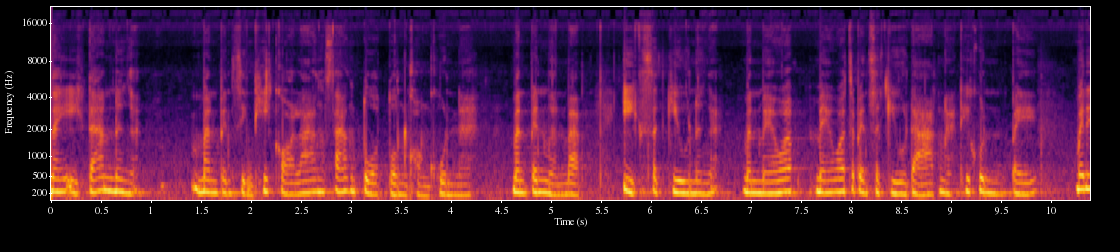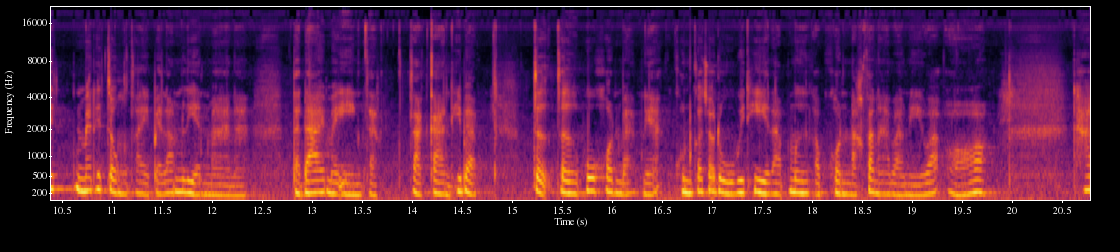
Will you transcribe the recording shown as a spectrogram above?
ในอีกด้านหนึ่งอะมันเป็นสิ่งที่ก่อร่างสร้างตัวตนของคุณนะ มันเป็นเหมือนแบบอีกสกิลหนึ่งอะมันแม้ว่าแม้ว่าจะเป็นสกิลดาร์กนะที่คุณไปไม่ได้ไม่ได้จงใจไปร่ำเรียนมานะ แต่ได้มาเองจาก จากการที่แบบเจอเจอผู้คนแบบเนี้ยคุณก็จะรู้วิธีรับมือกับคนลักษณะแบบนี้ว่าอ๋อถ้า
